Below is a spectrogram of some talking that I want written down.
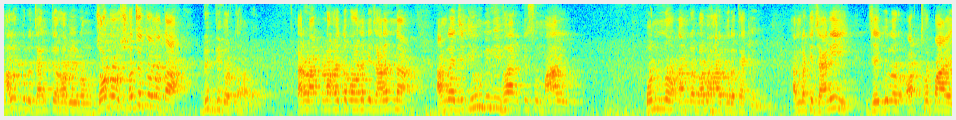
ভালো করে জানতে হবে এবং জনসচেতনতা বৃদ্ধি করতে হবে। কারণ আপনারা হয়তো বা অনেকে জানেন না, আমরা যে ইউনিলিভার কিছু মাল, পণ্য আমরা ব্যবহার করে থাকি। আমরা কি জানি যেগুলোর অর্থ পায়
